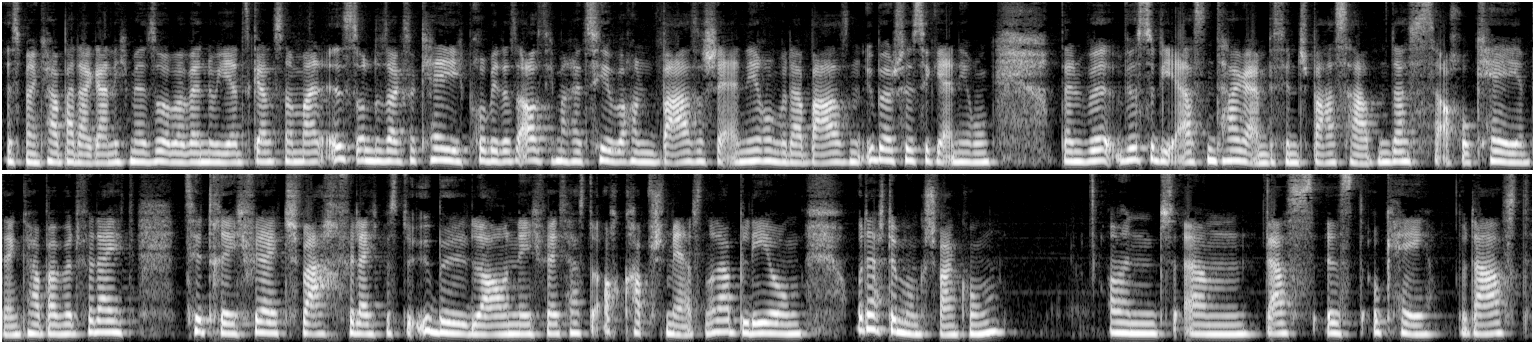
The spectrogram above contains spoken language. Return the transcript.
ist mein Körper da gar nicht mehr so. Aber wenn du jetzt ganz normal isst und du sagst, okay, ich probiere das aus, ich mache jetzt vier Wochen basische Ernährung oder basenüberschüssige Ernährung, dann wirst du die ersten Tage ein bisschen Spaß haben. Das ist auch okay. Dein Körper wird vielleicht zittrig, vielleicht schwach, vielleicht bist du übellaunig, vielleicht hast du auch Kopfschmerzen oder Blähungen oder Stimmungsschwankungen. Und ähm, das ist okay. Du darfst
